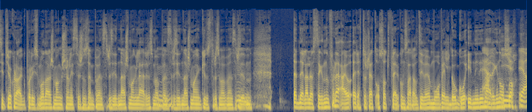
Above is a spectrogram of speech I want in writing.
sitter jo og klager på liksom, og det er så mange journalister som stemmer på venstresiden, det er så mange lærere som er på venstresiden, det er så mange kunstnere som er på venstresiden. En del av løsningen for det er jo rett og slett også at flere konservative må velge å gå inn i de Ja, næringene også. ja.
